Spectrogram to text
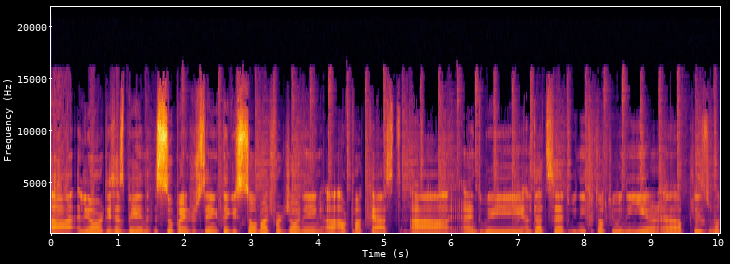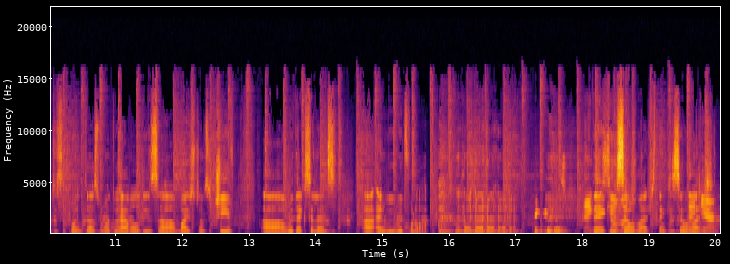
Uh, Lior, this has been super interesting. Thank you so much for joining uh, our podcast. Uh, and we, that said, we need to talk to you in a year. Uh, please do not disappoint us. We want to have all these uh, milestones achieved uh, with excellence, and we will follow up. Thank you. Thank, Thank you, you so, so much. Thank you so Take much. Care.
